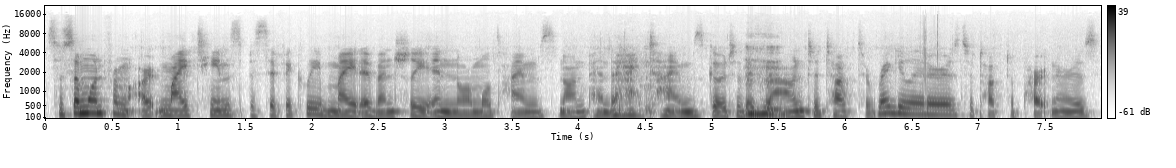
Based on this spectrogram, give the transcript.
So someone from our, my team specifically might eventually, in normal times, non-pandemic times, go to the mm-hmm. ground to talk to regulators, to talk to partners,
